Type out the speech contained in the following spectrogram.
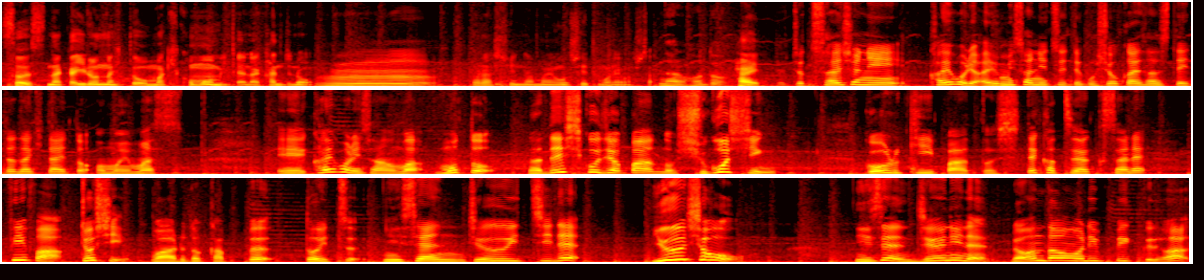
そうです。なんかいろんな人を巻き込もうみたいな感じのうーん素晴らしい名前を教えてもらいました。なるほどはい。ちょっと最初に海堀あゆみさんについてご紹介させていただきたいと思います、えー、海堀さんは元なでしこジャパンの守護神ゴールキーパーとして活躍され FIFA 女子ワールドカップドイツ。2011で優勝。2012年ロンドンオリンピックでは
